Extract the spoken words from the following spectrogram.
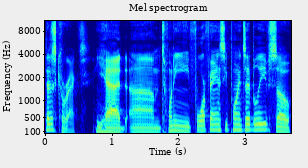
that is correct. He had um 24 fantasy points, I believe. So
